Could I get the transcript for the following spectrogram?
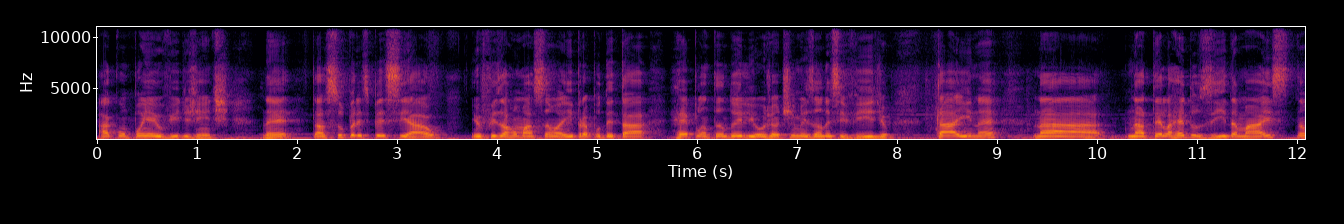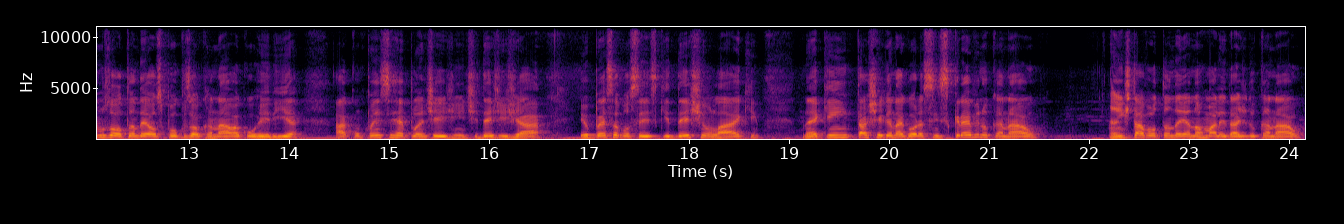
Acompanha aí o vídeo, gente, né? Tá super especial. Eu fiz a arrumação aí para poder estar tá replantando ele hoje, otimizando esse vídeo. Tá aí, né? Na, na tela reduzida, mas estamos voltando aí aos poucos ao canal, a correria. Acompanhe esse replante aí, gente. Desde já, eu peço a vocês que deixem um like, né? Quem tá chegando agora, se inscreve no canal. A gente está voltando aí à normalidade do canal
